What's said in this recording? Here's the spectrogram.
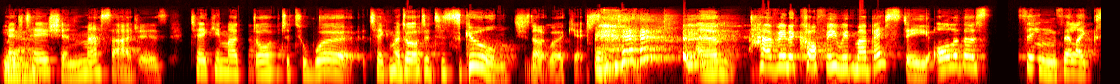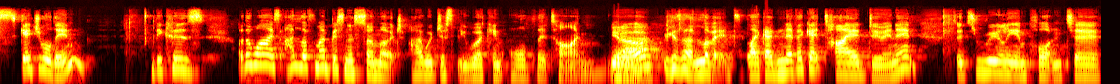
Yeah. meditation, massages, taking my daughter to work, taking my daughter to school. She's not at work yet. Um, having a coffee with my bestie. All of those things they're like scheduled in because otherwise I love my business so much I would just be working all the time, you Yeah. know, because I love it. Like I'd never get tired doing it. So it's really important to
